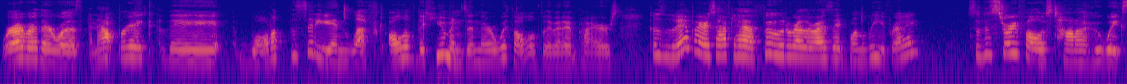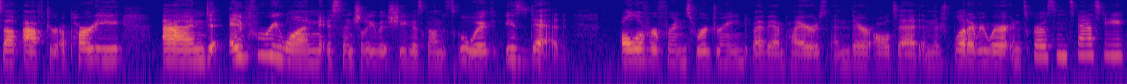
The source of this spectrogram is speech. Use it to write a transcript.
wherever there was an outbreak, they walled up the city and left all of the humans in there with all of the vampires. Because the vampires have to have food or otherwise they'd want to leave, right? So this story follows Tana who wakes up after a party and everyone essentially that she has gone to school with is dead. All of her friends were drained by vampires and they're all dead and there's blood everywhere and it's gross and it's nasty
